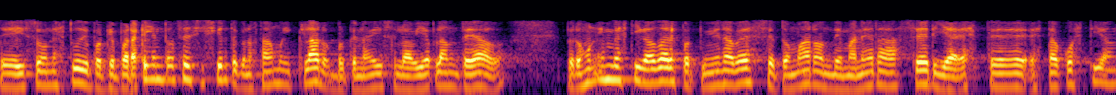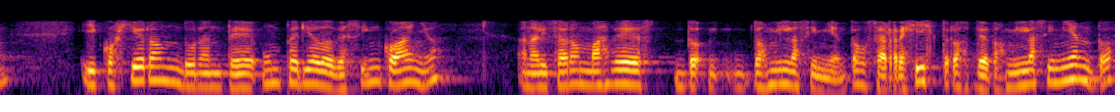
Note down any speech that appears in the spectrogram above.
se hizo un estudio, porque por aquel entonces sí es cierto que no estaba muy claro, porque nadie se lo había planteado, pero unos investigadores por primera vez se tomaron de manera seria este, esta cuestión y cogieron durante un periodo de cinco años analizaron más de 2.000 nacimientos, o sea, registros de 2.000 nacimientos,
